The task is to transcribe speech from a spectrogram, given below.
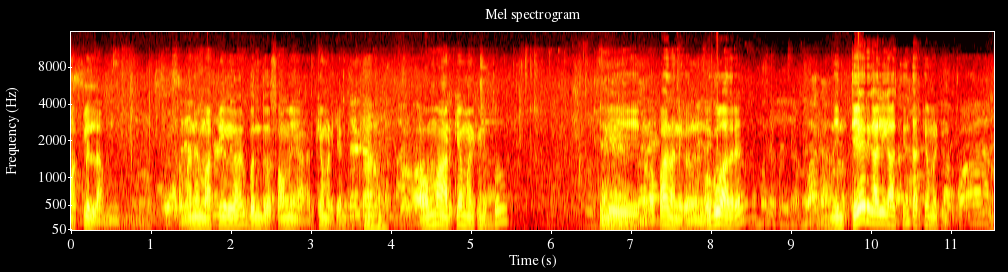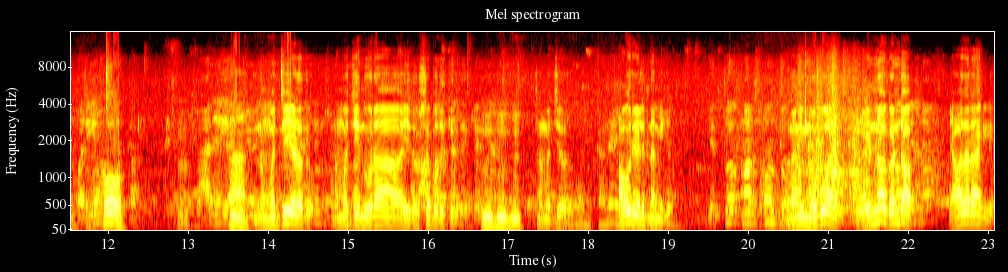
ಮಕ್ಕಳಿಲ್ಲ. ಸಾಮಾನ್ಯ ಮಕ್ಕಳಿಲ್ಲ ಅಂದ್ರೆ ಬಂದು ಸ್ವಾಮಿ ಅರ್ಕೆ ಮಾಡ್ಕೊಂತಾರೆ ಅವಮ್ಮ ಅರ್ಕೆ ಮಾಡ್ಕೊಂಡಿತ್ತು. ಇಲ್ಲಿ ನೋಡಪ್ಪ ನನಗೊಂದು ಮಗು ಆದರೆ ನಿನ್ನ ತೇರ್ ಗಾಲಿಗೆ ಹಾಕ್ತೀನಿ ಅಂತ ಅರ್ಕೆ ಮಾಡ್ಕೊಂಡಿತ್ತು ಓ. ಹಾಂ. ನಮ್ಮ ಅಜ್ಜಿ ಹೇಳೋದು. ನಮ್ಮ ಅಜ್ಜಿ ನೂರ ಐದು ವರ್ಷ ಬದುಕಿದ್ರು. ನಮ್ಮ ಅಜ್ಜಿಯವರು. ಅವ್ರು ಹೇಳಿದ್ ನಮಗೆ. ನನಗೆ ಮಗು ಹೆಣ್ಣೋ ಗಂಡೋ ಯಾವ್ದಾರ ಆಗಲಿ.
